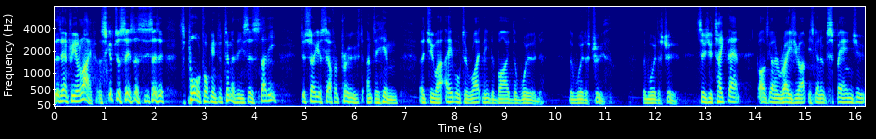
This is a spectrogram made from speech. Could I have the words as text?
and for your life. The scripture says this. He says, it's Paul talking to Timothy. He says, Study to show yourself approved unto him that you are able to rightly divide the word, the word of truth the word of truth. So as you take that, God's going to raise you up. He's going to expand you.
